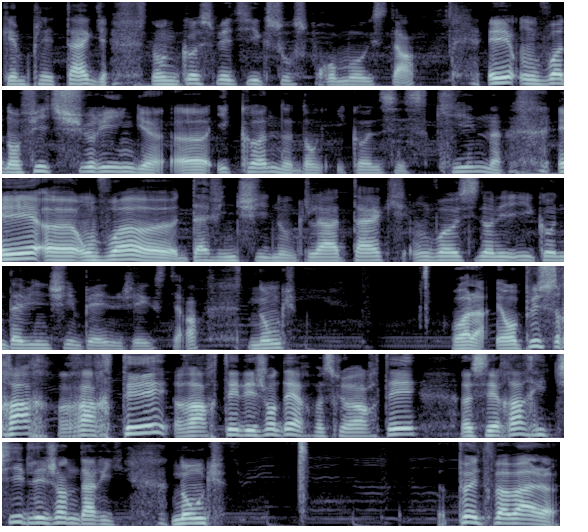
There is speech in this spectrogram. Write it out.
gameplay tag, donc cosmétiques, sources promo, etc. Et on voit dans featuring euh, icon, donc icon c'est skin, et on voit DaVinci, donc là, tac, on voit aussi dans les icônes DaVinci, PNG, etc. Donc voilà, et en plus rare, rareté, rareté légendaire, parce que rareté c'est Rarity Legendary. Donc ça peut être pas mal.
